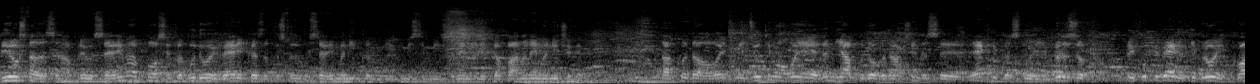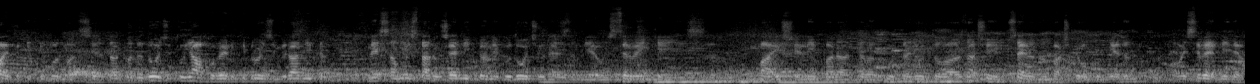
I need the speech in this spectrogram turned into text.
bilo šta da se napravi u serima, posjeta bude uvek velika, zato što u serima nikad, mislim, nisu, nema ni kafana, nema ničega. Tako da, ovaj, međutim, ovo je jedan jako dobar način da se efikasno i brzo prikupi veliki broj kvalitetnih informacija. Tako da dođe tu jako veliki broj zemljoradnika, ne samo iz starog žednika, nego dođu, ne znam, evo, iz Crvenke, iz Bajše, Lipara, Kuta, Ljutova, znači Severno Bački okrug 1, ovaj severni deo.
